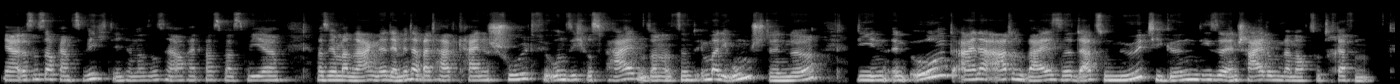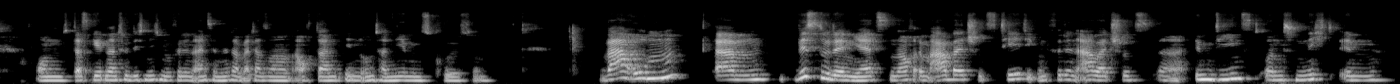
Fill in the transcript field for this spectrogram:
ja, das ist auch ganz wichtig und das ist ja auch etwas, was wir, was wir immer sagen, ne? der Mitarbeiter hat keine Schuld für unsicheres Verhalten, sondern es sind immer die Umstände, die ihn in irgendeiner Art und Weise dazu nötigen, diese Entscheidungen dann auch zu treffen. Und das geht natürlich nicht nur für den einzelnen Mitarbeiter, sondern auch dann in Unternehmensgröße. Warum ähm, bist du denn jetzt noch im Arbeitsschutz tätig und für den Arbeitsschutz äh, im Dienst und nicht in,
